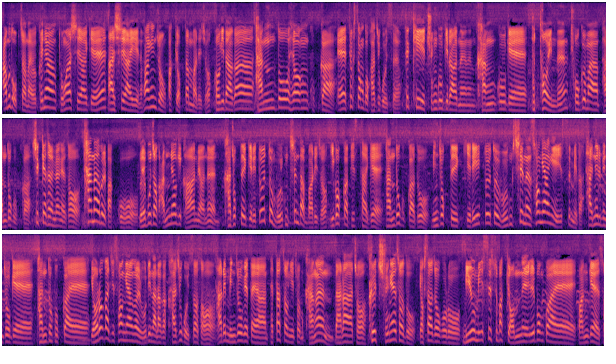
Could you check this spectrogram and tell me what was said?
아무도 없잖아요. 그냥 동아시아계 아시아인 황인종 밖에 없단 말이죠. 거기다가 반도형 국 가의 특성도 가지고 있어요. 특히 중국이라는 강국에 붙어 있는 조그만 반도 국가. 쉽게 설명해서 탄압을 받고 외부적 압력이 가하면은 가족들끼리 똘똘 뭉친단 말이죠. 이것과 비슷하게 반도 국가도 민족들끼리 똘똘 뭉치는 성향이 있습니다. 단일 민족의 반도 국가의 여러 가지 성향을 우리나라가 가지고 있어서 다른 민족에 대한 배타성이 좀 강한 나라죠. 그 중에서도 역사적으로 미움이 있을 수밖에 없는 일본과의 관계에서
